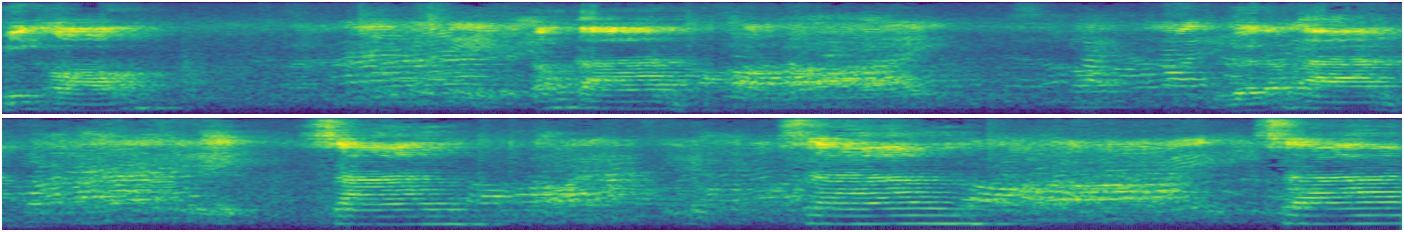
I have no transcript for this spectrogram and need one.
มีของ ต้องการเหลือต้องการสั่งสั่งสั่ง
